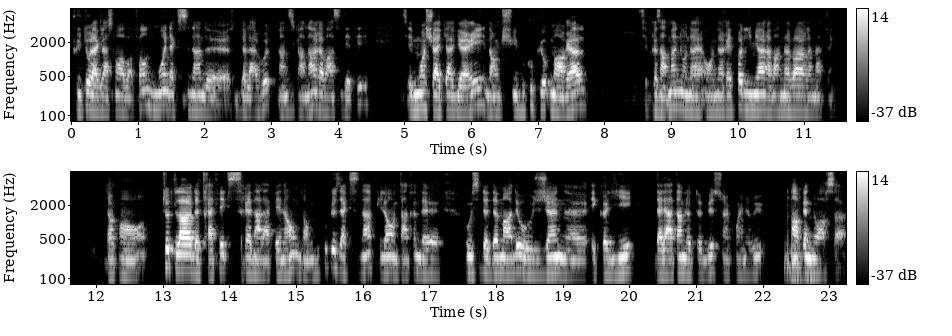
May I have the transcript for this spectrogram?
plus tôt la glace noire va fondre, moins d'accidents de, la route, tandis qu'en heure avancée d'été, moi, je suis à Calgary, donc je suis beaucoup plus haut que Montréal. C'est présentement, nous, on n'aurait pas de lumière avant 9 heures le matin. Donc, toute l'heure de trafic serait dans la pénombre, donc beaucoup plus d'accidents. Puis là, on est en train de, aussi de demander aux jeunes euh, écoliers d'aller attendre l'autobus sur un coin de rue en mhm. pleine noirceur.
